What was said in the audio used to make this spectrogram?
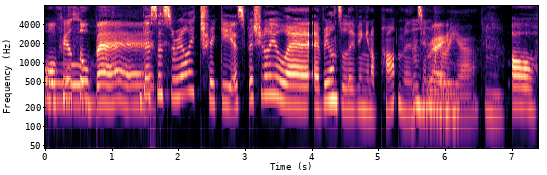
Oh, feel so bad. This is really tricky, especially where everyone's living in apartments in Right. Korea. Oh,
